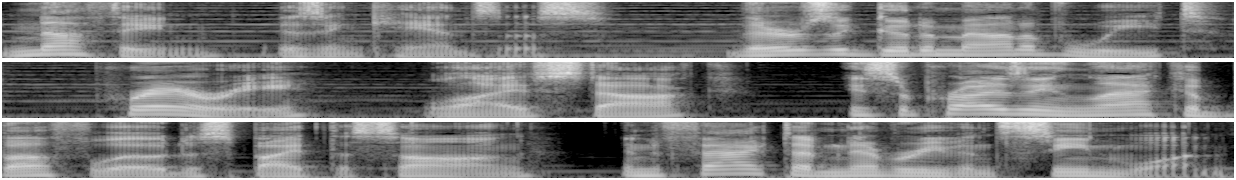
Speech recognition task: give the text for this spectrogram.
nothing is in Kansas. There's a good amount of wheat, prairie, livestock, a surprising lack of buffalo despite the song. In fact, I've never even seen one,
